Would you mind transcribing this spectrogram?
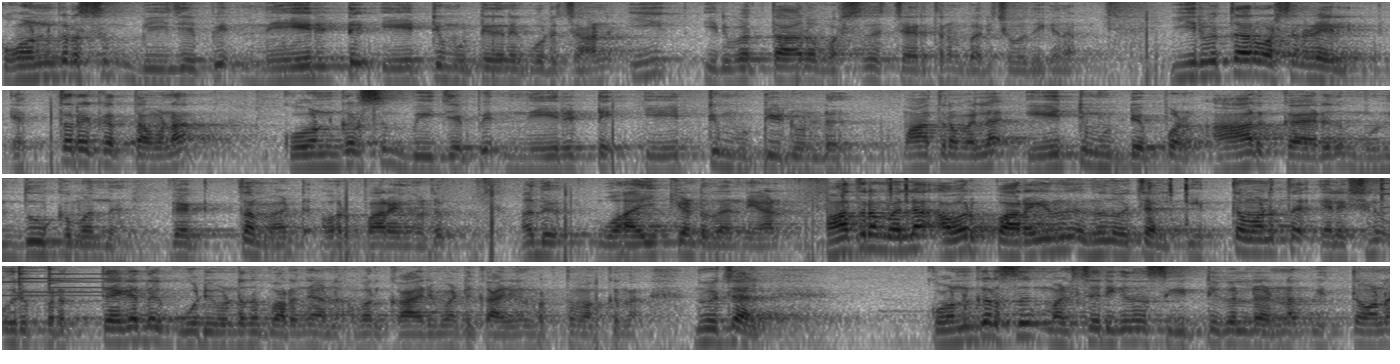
കോൺഗ്രസും ബി ജെ പി നേരിട്ട് ഏറ്റുമുട്ടിയതിനെ കുറിച്ചാണ് ഈ ഇരുപത്താറ് വർഷത്തെ ചരിത്രം പരിശോധിക്കുന്നത്. ഈ ഇരുപത്താറ് വർഷത്തിനിടയിൽ എത്രയൊക്കെ തവണ കോൺഗ്രസും ബി ജെ പി നേരിട്ട് ഏറ്റുമുട്ടിയിട്ടുണ്ട്? മാത്രമല്ല ഏറ്റുമുട്ടിയപ്പോൾ ആർക്കായിരുന്നു മുൻതൂക്കമെന്ന് വ്യക്തമായിട്ട് അവർ പറയുന്നുണ്ട്. അത് വായിക്കേണ്ടത് തന്നെയാണ്. മാത്രമല്ല അവർ പറയുന്നത് എന്തെന്ന് വെച്ചാൽ ഇത്തവണത്തെ ഇലക്ഷൻ ഒരു പ്രത്യേകത കൂടി ഉണ്ടെന്ന് പറഞ്ഞാണ് അവർ കാര്യമായിട്ട് കാര്യങ്ങൾ വ്യക്തമാക്കുന്നത്. എന്ന് വെച്ചാൽ കോൺഗ്രസ് മത്സരിക്കുന്ന സീറ്റുകളുടെ എണ്ണം ഇത്തവണ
